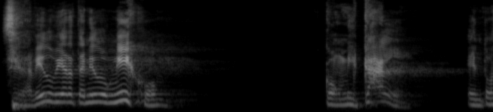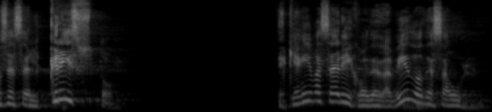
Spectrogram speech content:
Si David hubiera tenido un hijo con Mical, entonces el Cristo, ¿de quién iba a ser hijo? ¿De David o de Saúl?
